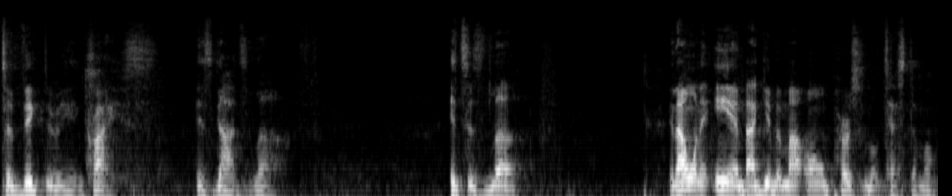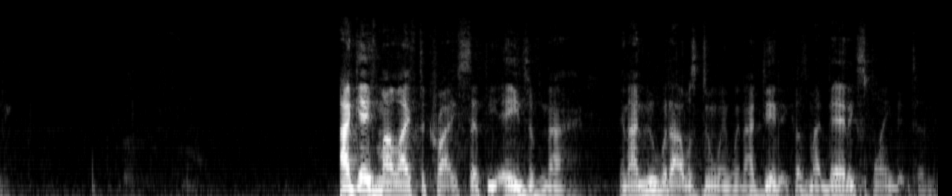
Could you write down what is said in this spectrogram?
to victory in Christ is God's love. It's his love. And I want to end by giving my own personal testimony. I gave my life to Christ at the age of nine, and I knew what I was doing when I did it because my dad explained it to me.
